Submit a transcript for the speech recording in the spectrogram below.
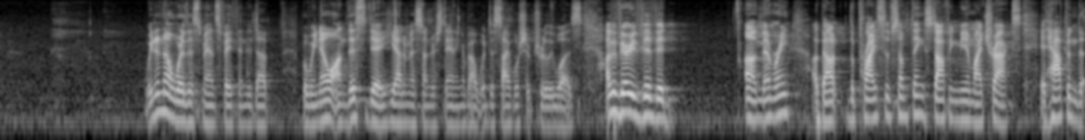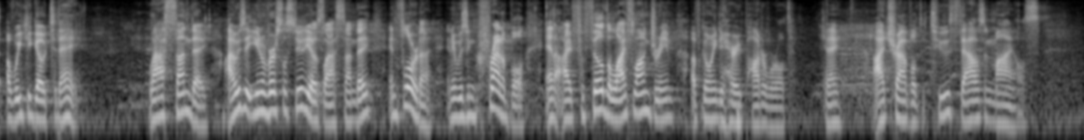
We don't know where this man's faith ended up, but we know on this day he had a misunderstanding about what discipleship truly was. I have a very vivid uh, memory about the price of something stopping me in my tracks. It happened a week ago today. Last Sunday, I was at Universal Studios last Sunday in Florida, and it was incredible. And I fulfilled a lifelong dream of going to Harry Potter World. Okay? I traveled 2,000 miles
